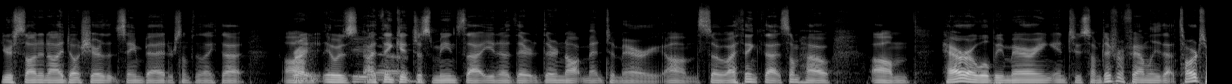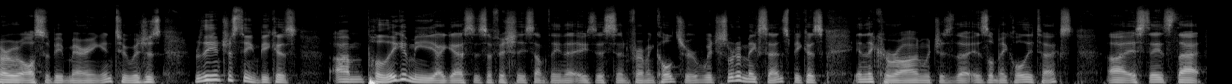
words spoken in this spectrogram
your son and I don't share the same bed" or something like that. Um, Right. It was. I think it just means that you know they're they're not meant to marry. Um. So I think that somehow, um, Harah will be marrying into some different family that Tharthar will also be marrying into, which is really interesting because um, polygamy, I guess, is officially something that exists in Fremen culture, which sort of makes sense because in the Quran, which is the Islamic holy text, uh, it states that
